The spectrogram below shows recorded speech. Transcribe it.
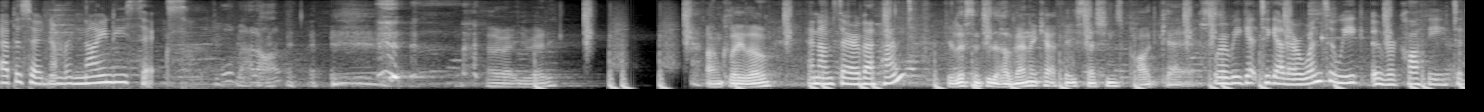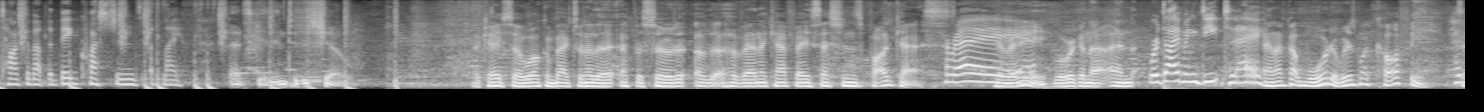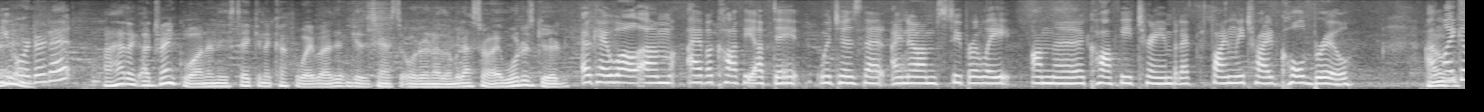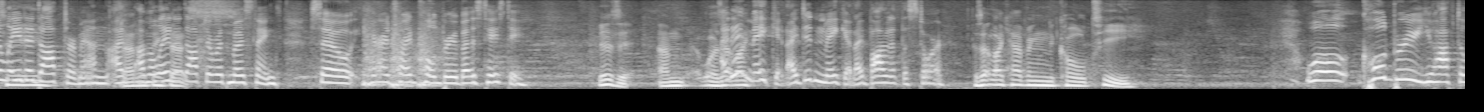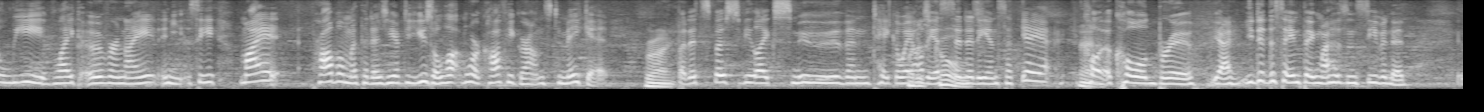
episode number 96. All right, you ready? I'm Clay Lowe. And I'm Sarah Beth Hunt, You're listening to the Havana Cafe Sessions podcast. where we get together once a week over coffee to talk about the big questions of life. Let's get into the show. Okay, so welcome back to another episode of the Havana Cafe Sessions podcast. Hooray! Hooray! Well, we're gonna and We're diving deep today. and I've got water. Where's my coffee? Have you ordered it? I had a, I drank one and he's taking a cup away, but I didn't get a chance to order another one. But that's all right. Water's good. Okay, well, um, I have a coffee update, which is that I know I'm super late on the coffee train, but I've finally tried cold brew. I'm like a late adopter, man. I, I'm a late adopter with most things. So here I tried cold brew, but it's tasty. Is it? Um, was I didn't like make it. I didn't make it. I bought it at the store. is that like having the cold tea? Well, cold brew you have to leave like overnight, and you see my problem with it is you have to use a lot more coffee grounds to make it. Right. But it's supposed to be like smooth and take away But all the cold. acidity and stuff. Yeah, yeah. Yeah. Cold, a cold brew. Yeah, you did the same thing my husband Steven did.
